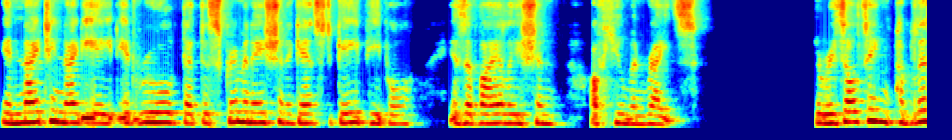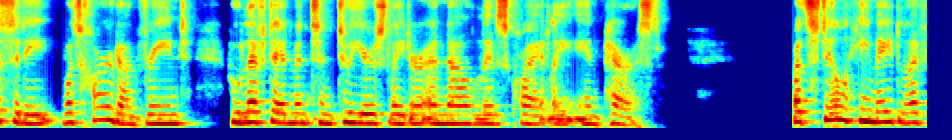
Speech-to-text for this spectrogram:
In 1998, it ruled that discrimination against gay people is a violation of human rights. The resulting publicity was hard on Vriend who left Edmonton two years later and now lives quietly in Paris. But still, he made life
